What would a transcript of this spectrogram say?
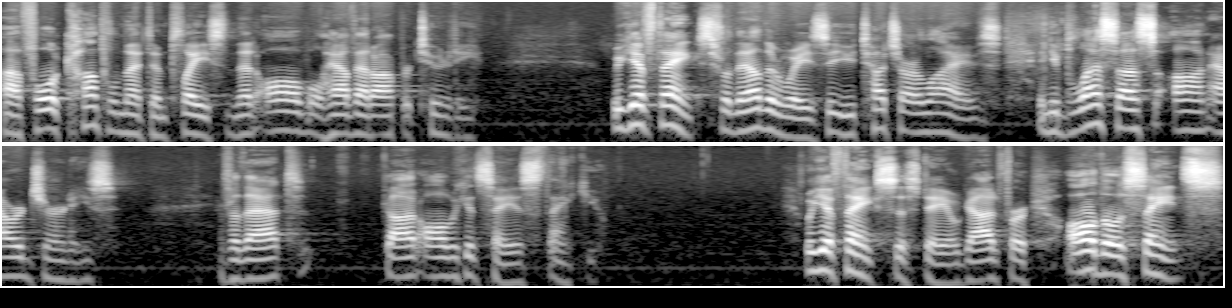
a full complement in place and that all will have that opportunity. We give thanks for the other ways that you touch our lives and you bless us on our journeys. And for that, God, all we can say is thank you. We give thanks this day, O oh God, for all those saints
